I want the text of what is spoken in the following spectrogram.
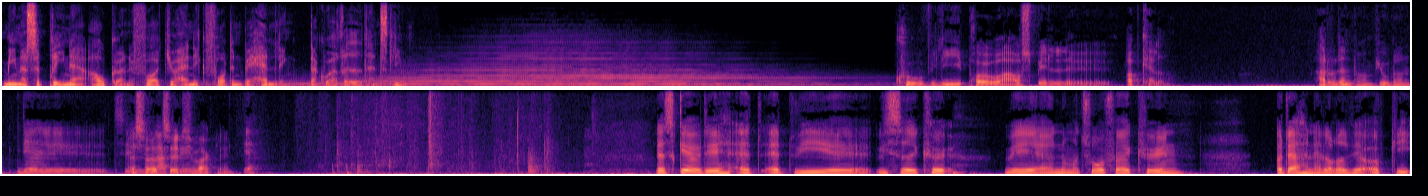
mener Sabrina er afgørende for, at Johan ikke får den behandling, der kunne have reddet hans liv. Kunne vi lige prøve at afspille øh, opkaldet? Har du den på computeren? Ja, øh, til altså vagtlægen. til, til vagtlægen? Ja. Der sker jo det, at, at vi, øh, vi sidder i kø ved uh, nummer 42 i køen, og der er han allerede ved at opgive,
